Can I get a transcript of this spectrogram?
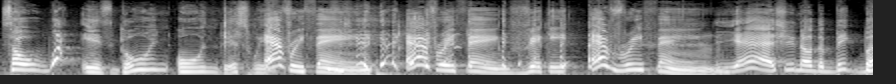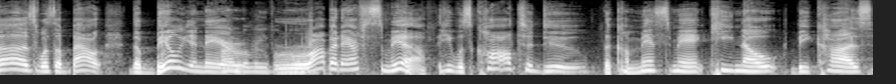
So what is going on this week? Everything. everything, Vicky. Everything. Yes, you know the big buzz was about the billionaire Robert F. Smith. He was called to do the commencement keynote because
